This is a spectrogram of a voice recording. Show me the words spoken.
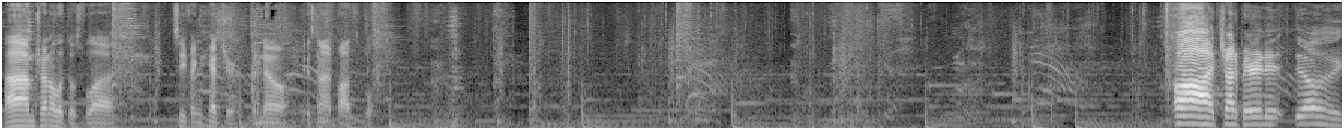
Uh, I'm trying to let those fly. See if I can catch her. But no, it's not possible. Ah, I tried to parry it. Oh,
